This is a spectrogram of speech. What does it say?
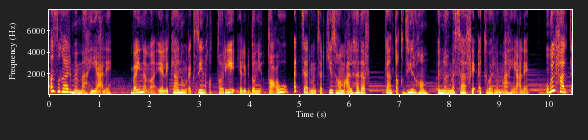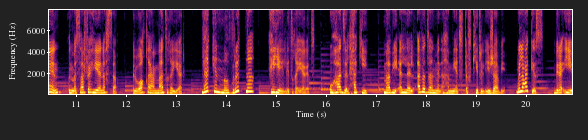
أصغر مما هي عليه. بينما يلي كانوا مركزين على الطريق يلي بدهم يقطعوه أكثر من تركيزهم على الهدف كان تقديرهم إنه المسافة أكبر مما هي عليه. وبالحالتين المسافة هي نفسها. الواقع ما تغير. لكن نظرتنا هي اللي تغيرت وهذا الحكي ما بيقلل أبدا من أهمية التفكير الإيجابي بالعكس برأيي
